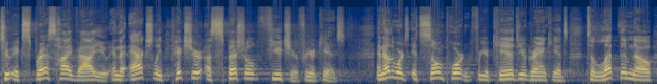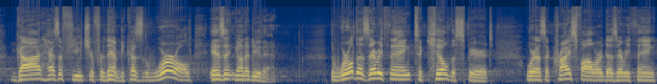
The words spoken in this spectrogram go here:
to express high value and to actually picture a special future for your kids. In other words, it's so important for your kids, your grandkids, to let them know God has a future for them because the world isn't going to do that. The world does everything to kill the spirit, whereas a Christ follower does everything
